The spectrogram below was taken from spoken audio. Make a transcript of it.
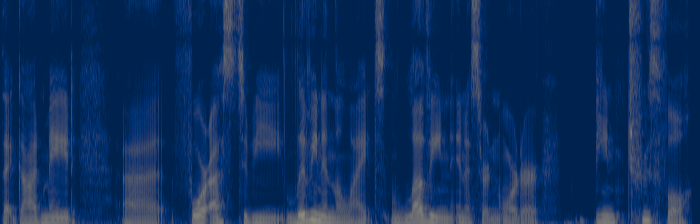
that God made uh, for us to be living in the light, loving in a certain order, being truthful,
